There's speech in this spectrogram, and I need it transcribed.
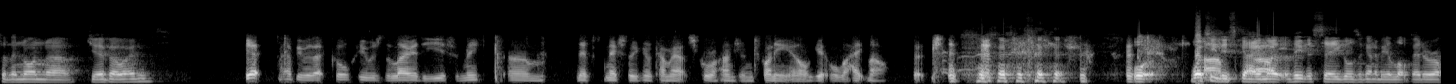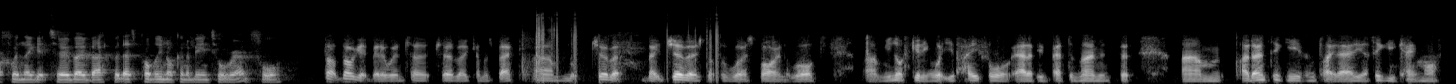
for the non-Gerbo uh, owners. Yep, happy with that call. He was the layer of the year for me. Um, next next week he'll come out score 120, and I'll get all the hate mail. But well, watching um, this game, uh, I think the Seagulls are going to be a lot better off when they get Turbo back, but that's probably not going to be until round four they'll, they'll get better when Turbo comes back. Um, look, Turbo, mate, Turbo's not the worst buy in the world. Um, you're not getting what you pay for out of him at the moment, but um, I don't think he even played 80. I think he came off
